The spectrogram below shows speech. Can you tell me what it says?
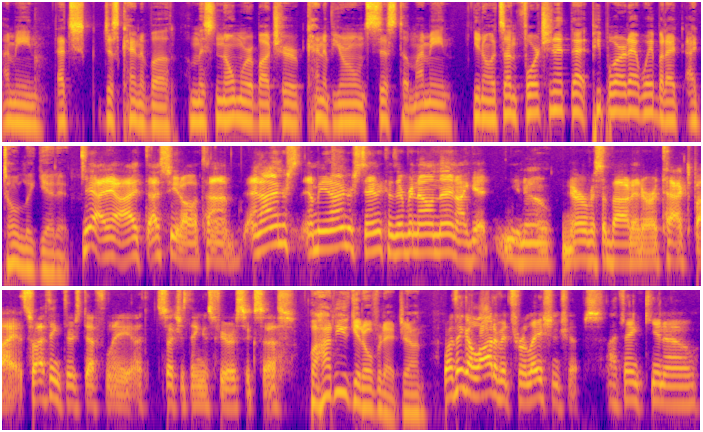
I mean, that's just kind of a a misnomer about your kind of your own system. I mean, you know, it's unfortunate that people are that way, but I, I totally get it. Yeah, yeah, I, I see it all the time, and I understand. I mean, I understand it because every now and then I get you know nervous about it or attacked by it. So I think there's definitely a, such a thing as fear of success. Well, how do you get over that, Jon? Well, I think a lot of it's relationships. I think you know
